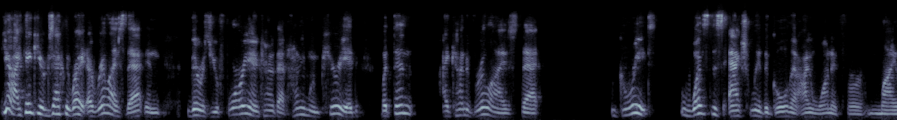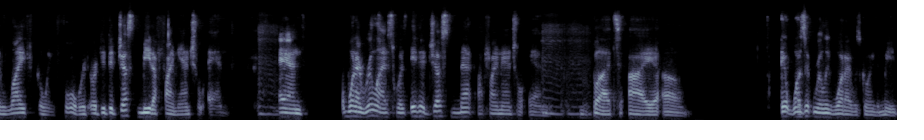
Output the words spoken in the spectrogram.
yeah i think you're exactly right i realized that and there was euphoria and kind of that honeymoon period but then i kind of realized that great was this actually the goal that i wanted for my life going forward or did it just meet a financial end mm-hmm. and what i realized was it had just met a financial end mm-hmm. but i um, it wasn't really what i was going to meet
